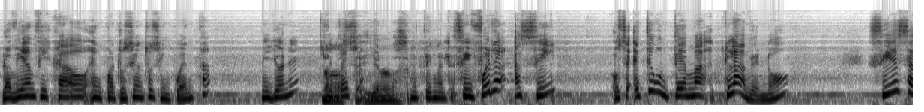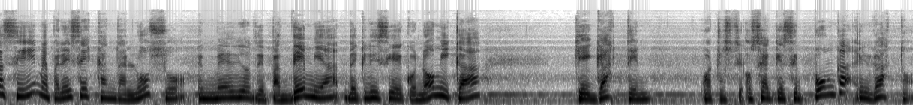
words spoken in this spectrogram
lo habían fijado en 450 millones no lo sé, yo no lo sé. si fuera así, o sea, este es un tema clave, ¿no? Si es así, me parece escandaloso en medio de pandemia, de crisis económica, que gasten, o sea, que se ponga el gasto,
